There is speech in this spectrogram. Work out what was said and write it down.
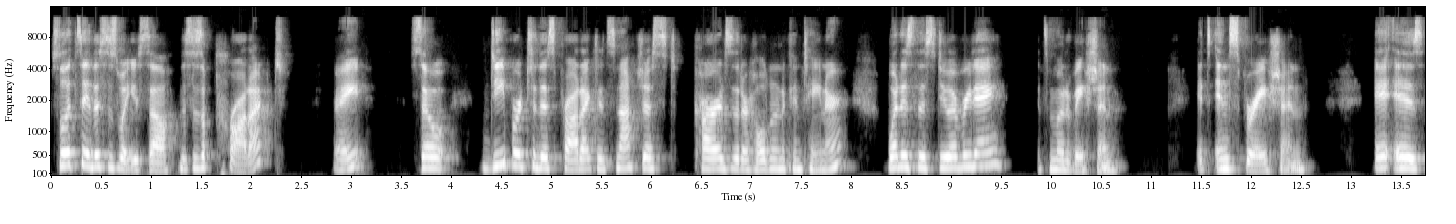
So let's say this is what you sell. This is a product, right? So deeper to this product, it's not just cards that are held in a container. What does this do every day? It's motivation, it's inspiration. It is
